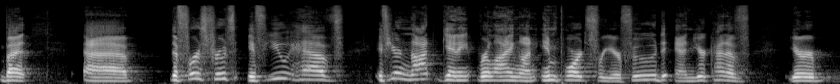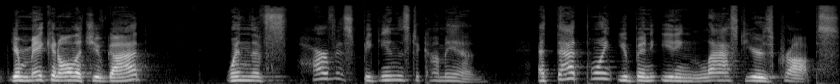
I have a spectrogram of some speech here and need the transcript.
But uh, the first fruits, if you have, if you're not getting relying on imports for your food and you're kind of you're you're making all that you've got, when the f- harvest begins to come in, at that point you've been eating last year's crops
